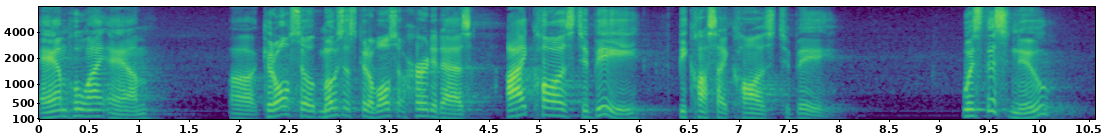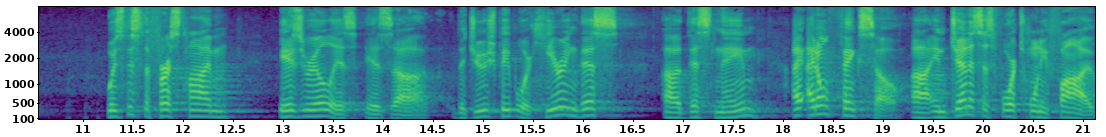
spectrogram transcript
am who I am. Uh, could also, Moses could have also heard it as I caused to be because I caused to be. Was this new? Was this the first time Israel is, is uh, the Jewish people are hearing this, uh, this name? I, I, don't think so. Uh, in Genesis 4:25,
